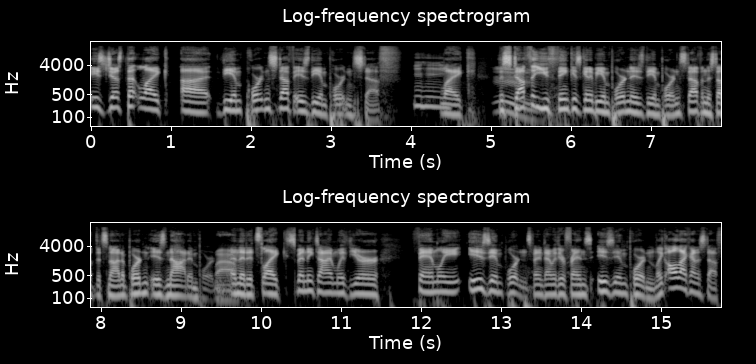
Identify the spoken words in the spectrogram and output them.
is just that, like, uh, the important stuff is the important stuff. Like, the stuff that you think is going to be important is the important stuff, and the stuff that's not important is not important. Wow. And that it's like spending time with your family is important. Spending time with your friends is important. Like all that kind of stuff.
